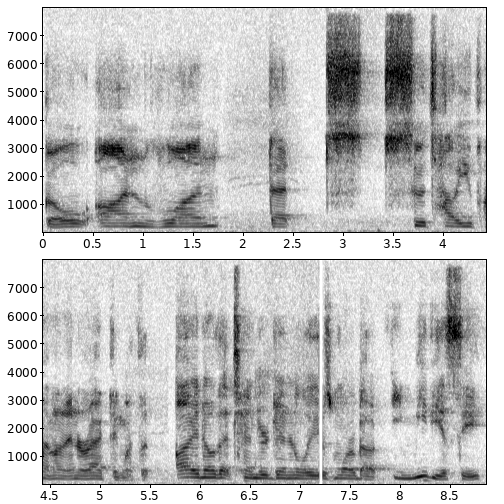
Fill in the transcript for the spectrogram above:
go on one that suits how you plan on interacting with it. I know that Tinder generally is more about immediacy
